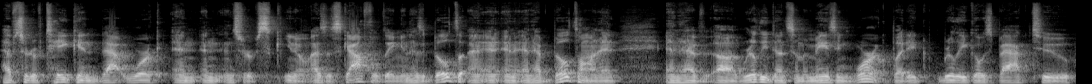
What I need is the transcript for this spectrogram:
have sort of taken that work and, and, and sort of you know as a scaffolding and has built and, and, and have built on it and have uh, really done some amazing work. But it really goes back to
